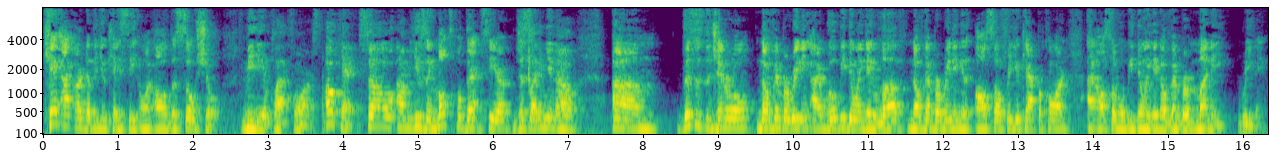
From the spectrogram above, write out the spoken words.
KIRWKC on all the social media platforms. Okay, so I'm using multiple decks here, just letting you know. Um, this is the general November reading. I will be doing a love November reading also for you, Capricorn. I also will be doing a November money reading.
